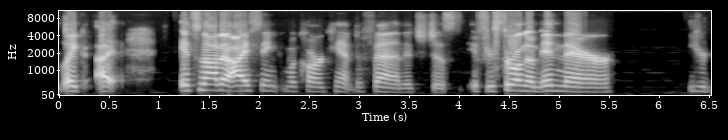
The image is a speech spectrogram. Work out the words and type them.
Like I, it's not a I think Makar can't defend. It's just if you're throwing him in there you're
